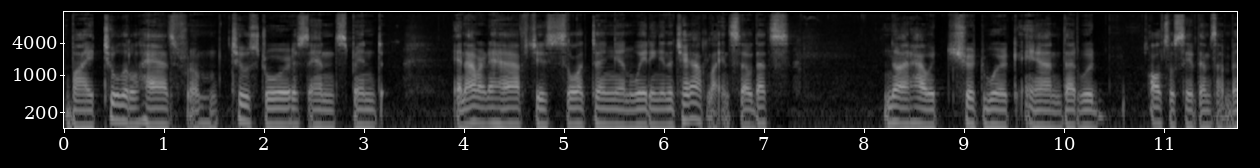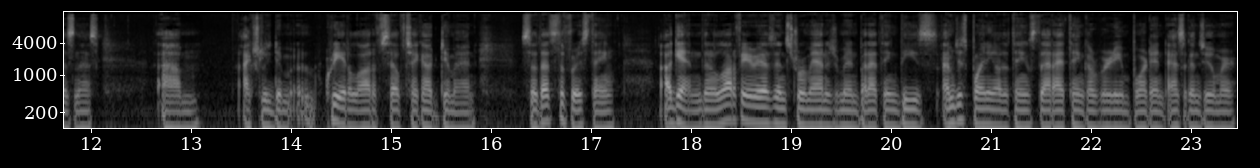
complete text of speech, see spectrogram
buy two little hats from two stores and spend an hour and a half just selecting and waiting in the checkout line. So, that's not how it should work, and that would also save them some business. Um, actually, dem- create a lot of self checkout demand. So that's the first thing. Again, there are a lot of areas in store management, but I think these, I'm just pointing out the things that I think are very important as a consumer.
